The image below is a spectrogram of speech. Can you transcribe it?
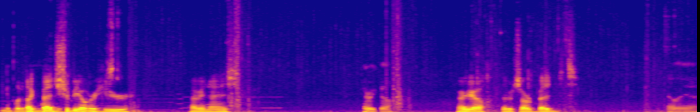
You can put 'em in Like beds should be over here. That'd be nice. There we go. There we go. There's our beds. Hell yeah.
